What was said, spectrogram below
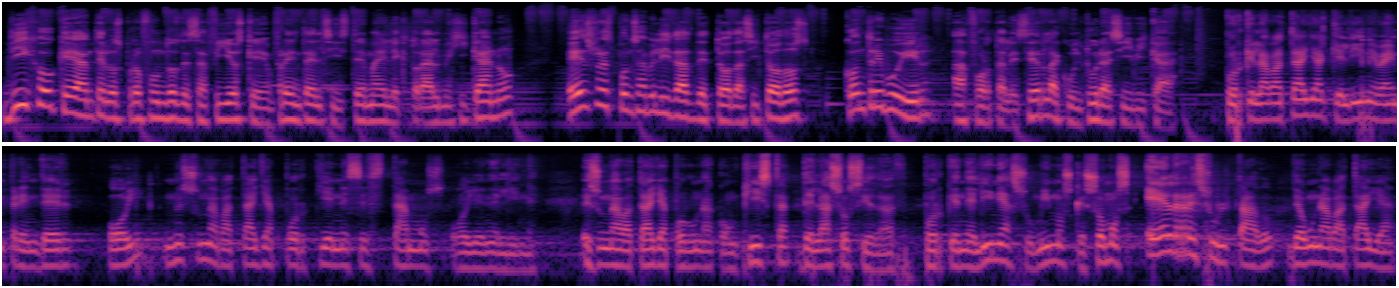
dijo que ante los profundos desafíos que enfrenta el sistema electoral mexicano, es responsabilidad de todas y todos contribuir a fortalecer la cultura cívica. Porque la batalla que el INE va a emprender hoy no es una batalla por quienes estamos hoy en el INE, es una batalla por una conquista de la sociedad, porque en el INE asumimos que somos el resultado de una batalla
